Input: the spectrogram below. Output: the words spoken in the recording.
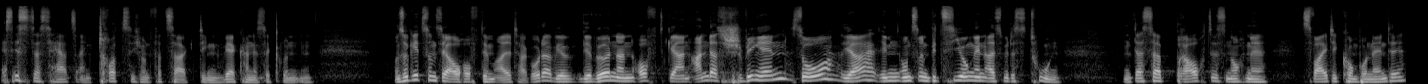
Es ist das Herz ein trotzig und verzagt Ding. Wer kann es ergründen? Und so geht es uns ja auch oft im Alltag, oder? Wir, wir würden dann oft gern anders schwingen, so, ja, in unseren Beziehungen, als wir das tun. Und deshalb braucht es noch eine zweite Komponente,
